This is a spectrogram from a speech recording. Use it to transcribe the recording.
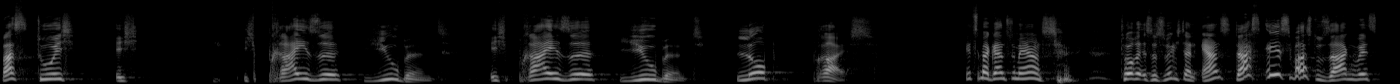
Was tue ich? Ich, ich preise jubelnd. Ich preise jubelnd. Lobpreis. Jetzt mal ganz im Ernst. Tore, ist es wirklich dein Ernst? Das ist, was du sagen willst?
